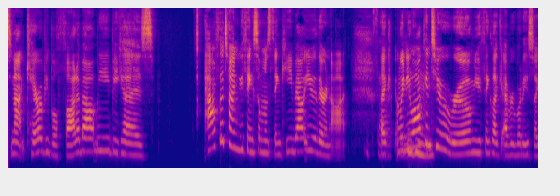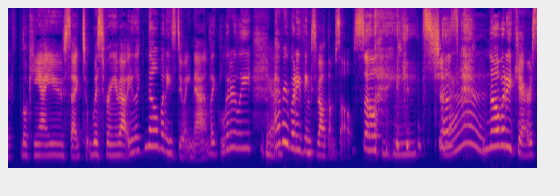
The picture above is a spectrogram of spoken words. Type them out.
to not care what people thought about me because half the time you think someone's thinking about you, they're not. Like when you walk Mhm. into a room, you think like everybody's like looking at you, psyched whispering about you. Like nobody's doing that. Like literally yeah. everybody thinks about themselves. So like Mhm. it's just yeah. nobody cares.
